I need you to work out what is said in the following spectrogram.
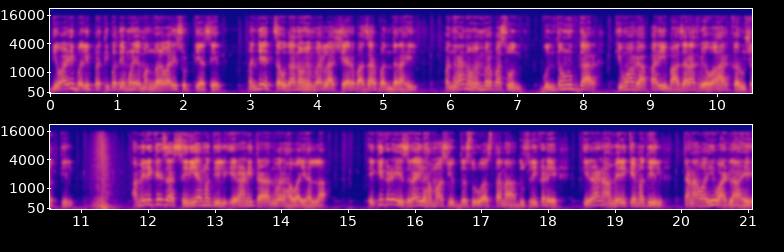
दिवाळी बलिप्रतिपदेमुळे मंगळवारी सुट्टी असेल. म्हणजे चौदा नोव्हेंबरला शेअर बाजार बंद राहील. पंधरा नोव्हेंबरपासून गुंतवणूकदार किंवा व्यापारी बाजारात व्यवहार करू शकतील. अमेरिकेचा सिरियामधील इराणी तळांवर हवाई हल्ला. एकीकडे इस्रायल हमास युद्ध सुरू असताना दुसरीकडे इराण अमेरिकेमधील तणावही वाढला आहे.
